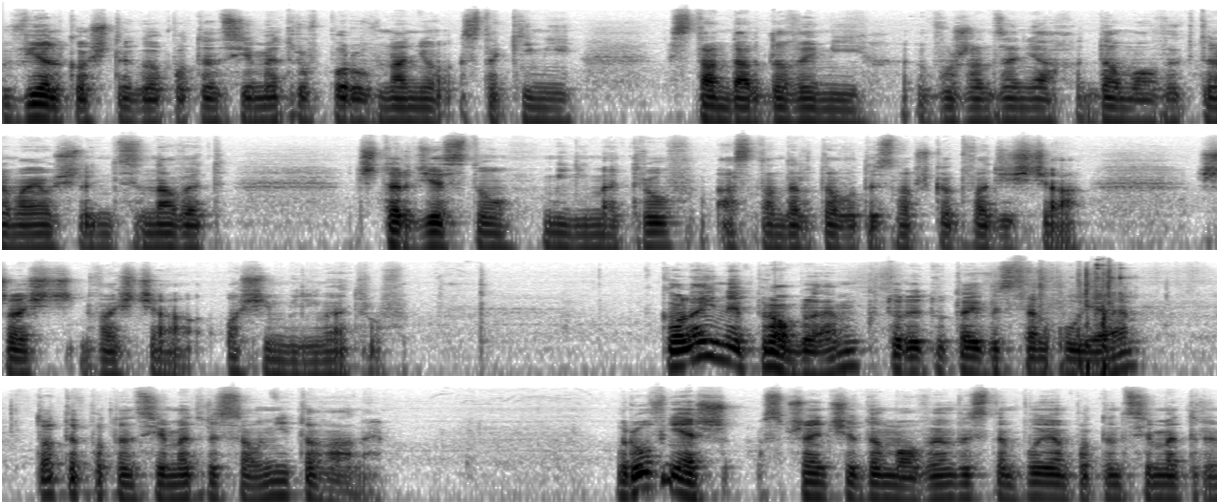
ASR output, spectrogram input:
wielkość tego potencjometru w porównaniu z takimi standardowymi w urządzeniach domowych, które mają średnicę nawet 40 mm, a standardowo to jest na przykład 26-28 mm. Kolejny problem, który tutaj występuje, to te potencjometry są nitowane. Również w sprzęcie domowym występują potencjometry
